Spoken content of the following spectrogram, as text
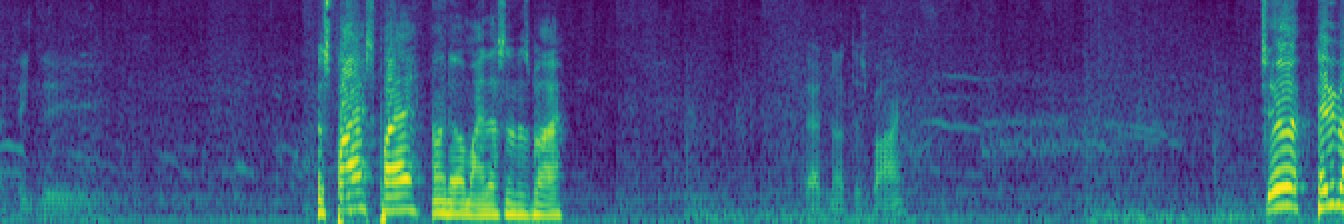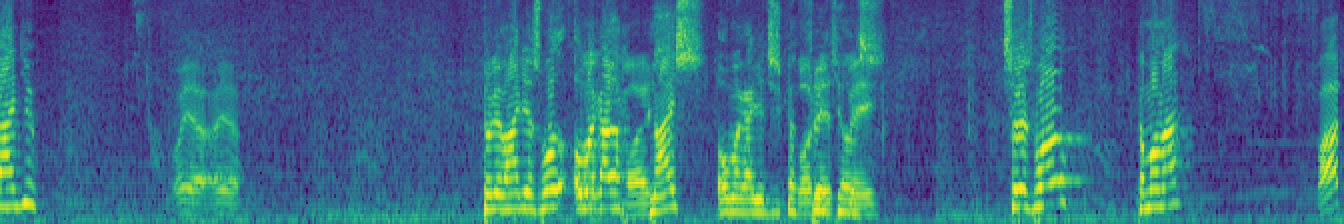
I think they... A spy, spy. Oh, never mind, that's not a spy. They're not the spy. Sir, heavy behind you. Oh yeah, oh yeah. Totally behind you as well. Oh my god, choice. nice. Oh my god, you just got What three kills. So as well. Come on, man. What?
